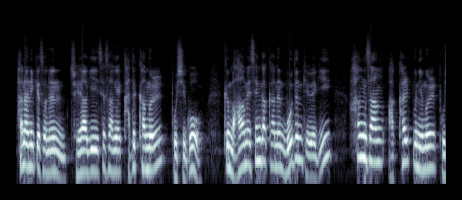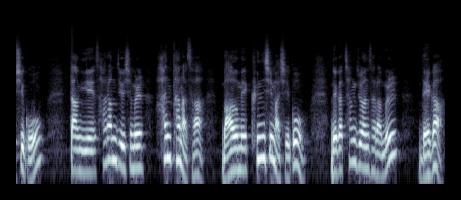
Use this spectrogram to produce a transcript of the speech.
하나님께서는 죄악이 세상에 가득함을 보시고 그 마음에 생각하는 모든 계획이 항상 악할 뿐임을 보시고 땅 위에 사람 지으심을 한탄하사 마음에 근심하시고 내가 창조한 사람을 내가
